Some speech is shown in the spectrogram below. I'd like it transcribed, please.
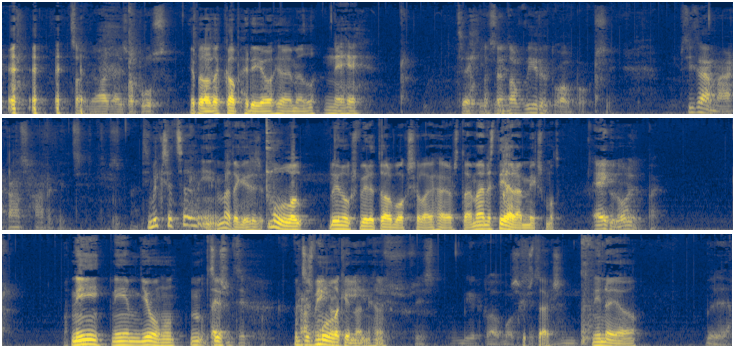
Saimme aika iso plussa. Ja pelata Cupheadin ohjaimella. ne. Sekin. Mutta se on VirtualBoxi. Sitä mä kans harkitsin. Miksi et sä niin? Mä tekisin. Mulla on Linux VirtualBoxilla ihan jostain. Mä en edes tiedä miksi, mutta... Eikö toisinpäin? Niin, niin, juu, mutta Mutta siis, mut siis mullakin on ihan Siis VirtualBoxissa. syystäkseni. Niin no joo. Bleh.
